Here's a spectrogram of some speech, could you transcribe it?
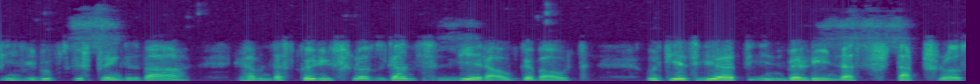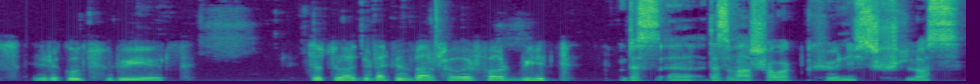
in die Luft gesprengt war. Wir haben das Königsschloss ganz wieder aufgebaut. Und jetzt wird in Berlin das Stadtschloss rekonstruiert, sozusagen nach dem Warschauer Vorbild. Und das, äh, das Warschauer Königsschloss,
